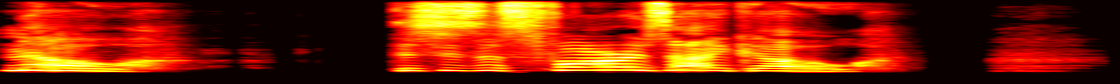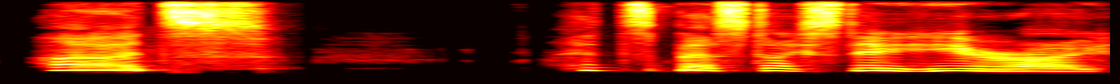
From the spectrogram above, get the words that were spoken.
No, this is as far as I go. Uh, it's it's best I stay here. I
